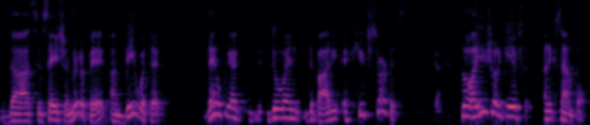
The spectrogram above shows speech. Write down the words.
the sensation a little bit and be with it, then we are doing the body a huge service. Okay. So I usually give an example,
